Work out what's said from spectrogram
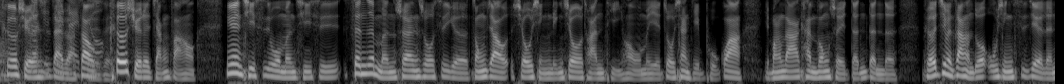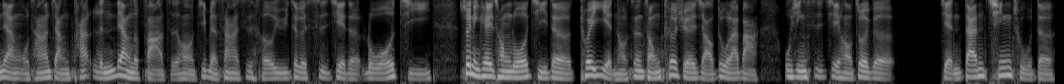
科学人士代表，照科学的讲法哦。因为其实我们其实深圳门虽然说是一个宗教修行灵修的团体哈，我们也做象棋卜卦，也帮大家看风水等等的。可是基本上很多无形世界的能量，我常常讲它能量的法则哈，基本上还是合于这个世界的逻辑。所以你可以从逻辑的推演哦，甚至从科学的角度来把无形世界哈做一个。简单清楚的，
